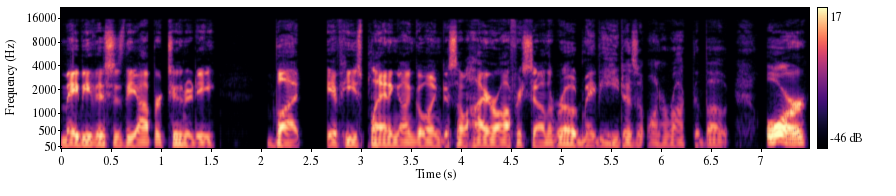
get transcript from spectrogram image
Maybe this is the opportunity, but if he's planning on going to some higher office down the road, maybe he doesn't want to rock the boat. Or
